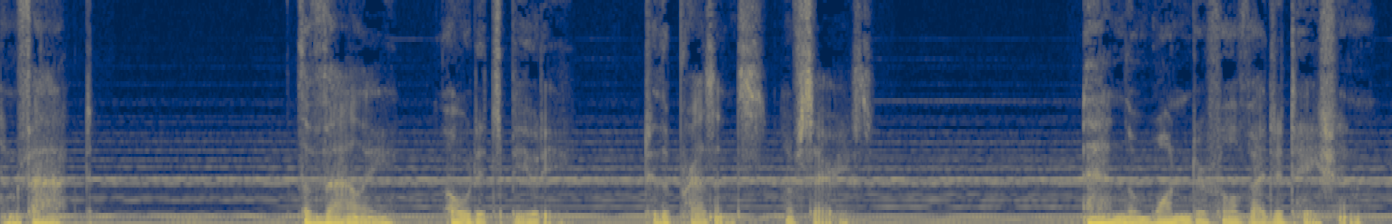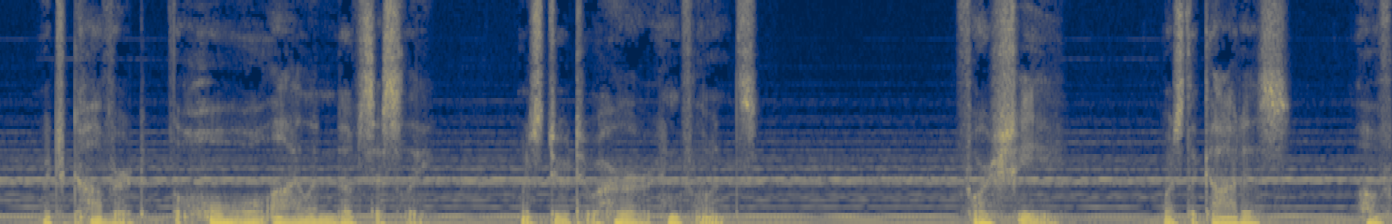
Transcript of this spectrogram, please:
In fact, the valley owed its beauty to the presence of Ceres and the wonderful vegetation which covered the whole island of Sicily was due to her influence. For she was the goddess of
